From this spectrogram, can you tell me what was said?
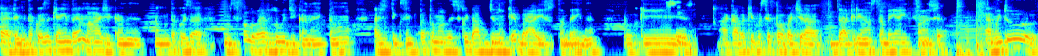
É, tem muita coisa que ainda é mágica, né? É muita coisa, como você falou, é lúdica, né? Então a gente tem que sempre estar tá tomando esse cuidado de não quebrar isso também, né? Porque Sim acaba que você pô, vai tirar da criança também a infância. É muito.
